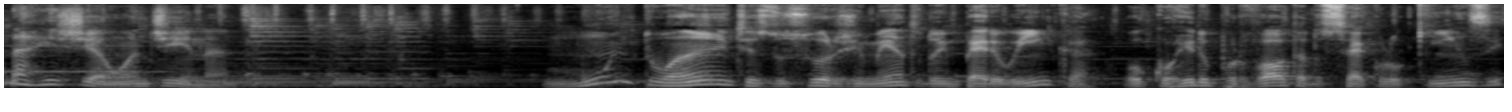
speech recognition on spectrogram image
na região andina. Muito antes do surgimento do Império Inca, ocorrido por volta do século XV,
